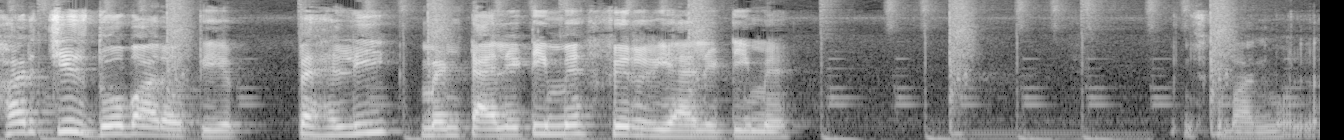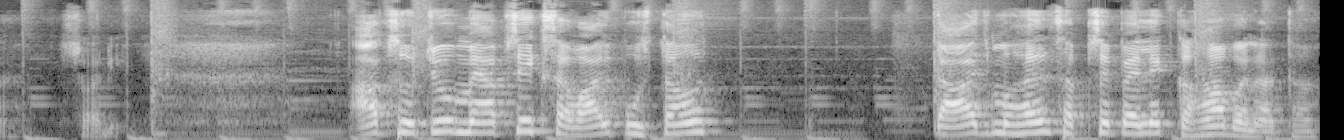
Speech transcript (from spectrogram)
हर चीज़ दो बार होती है, पहली मेंटालिटी में, फिर रियलिटी में। इसके बाद में बोलना सॉरी आप सोचो, मैं आपसे एक सवाल पूछता हूँ, ताजमहल सबसे पहले कहाँ बना था?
